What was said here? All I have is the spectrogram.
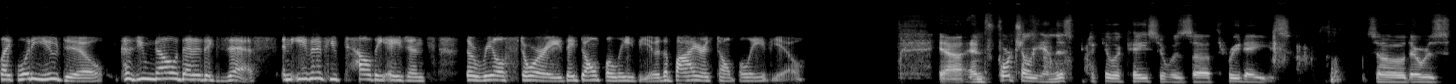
like, what do you do? Because you know that it exists. And even if you tell the agents the real story, they don't believe you. The buyers don't believe you. Yeah, and fortunately, in this particular case, it was uh, three days, so there was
